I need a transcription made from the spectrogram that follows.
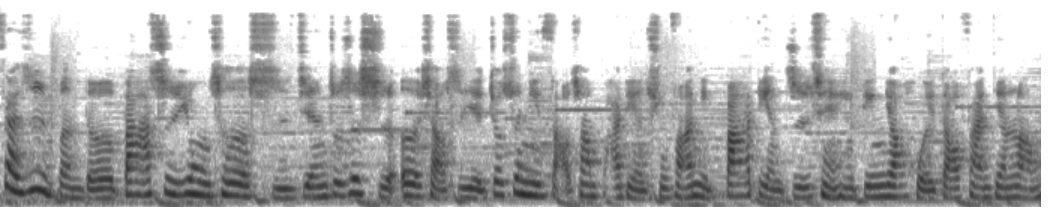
在日本的巴士用车的时间就是十二小时，也就是。你早上八点出发，你八点之前一定要回到饭店，让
